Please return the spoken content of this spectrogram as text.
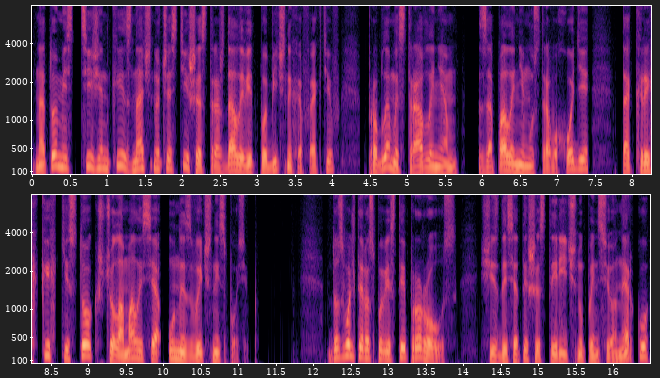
Натомість ці жінки значно частіше страждали від побічних ефектів, проблеми з травленням, запаленням у стравоході та крихких кісток, що ламалися у незвичний спосіб. Дозвольте розповісти про Роуз, 66-річну пенсіонерку,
